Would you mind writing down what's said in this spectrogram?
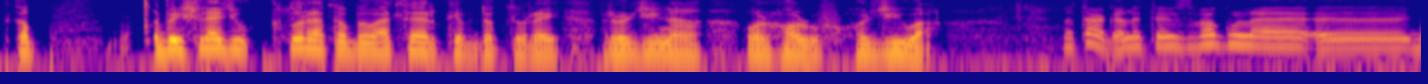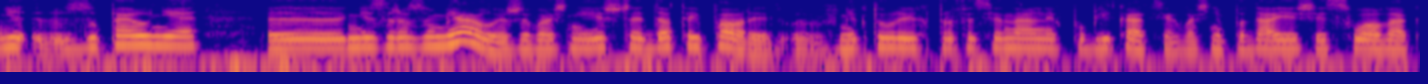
Tylko wyśledził, która to była cerkiew, do której rodzina Warholów chodziła. No tak, ale to jest w ogóle y, nie, zupełnie y, niezrozumiałe, że właśnie jeszcze do tej pory y, w niektórych profesjonalnych publikacjach właśnie podaje się Słowak,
